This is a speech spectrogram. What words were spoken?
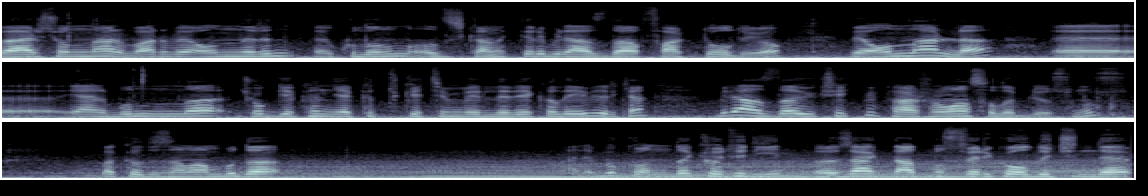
versiyonlar var ve onların e, kullanım alışkanlıkları biraz daha farklı oluyor ve onlarla e, yani bununla çok yakın yakıt tüketim verileri yakalayabilirken biraz daha yüksek bir performans alabiliyorsunuz. Bakıldığı zaman bu da hani bu konuda kötü değil. Özellikle atmosferik olduğu için de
